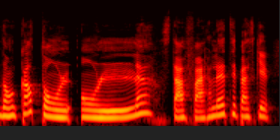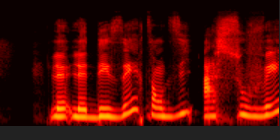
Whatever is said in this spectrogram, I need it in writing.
Donc, quand on, on l'a, cette affaire-là, tu sais, parce que le, le désir, on dit assouvir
